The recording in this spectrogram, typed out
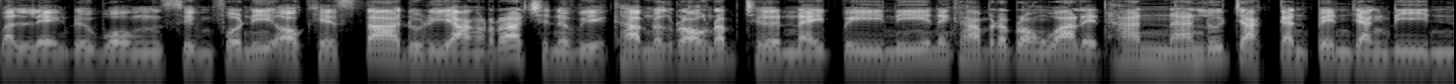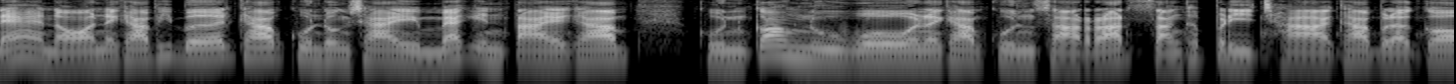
บรรเลงโดยวงซิมโฟนีออเคสตราดุริยางค์ราชนาวีครับนักร้องรับเชิญในปีนี้นะครับรับรองว่าหลายท่านนั้นรู้จักกันเป็นอย่างดีแน่นอนนะครับ พี่เบิร์ดครับ คุณธงชัยแมคอินไตย์ครับ คุณก้องนูโวนะครับ คุณสารัตสังคปรีชาครับแล้วก็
